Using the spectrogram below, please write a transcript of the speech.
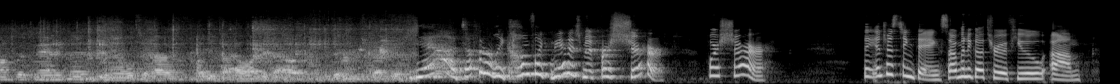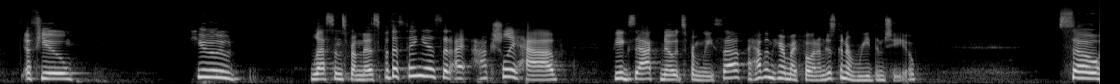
Conflict management, being able to have like a dialogue about different perspectives. Yeah, definitely conflict management for sure, for sure. The interesting thing. So I'm going to go through a few, um, a few, few lessons from this. But the thing is that I actually have the exact notes from Lisa. I have them here on my phone. I'm just going to read them to you. So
